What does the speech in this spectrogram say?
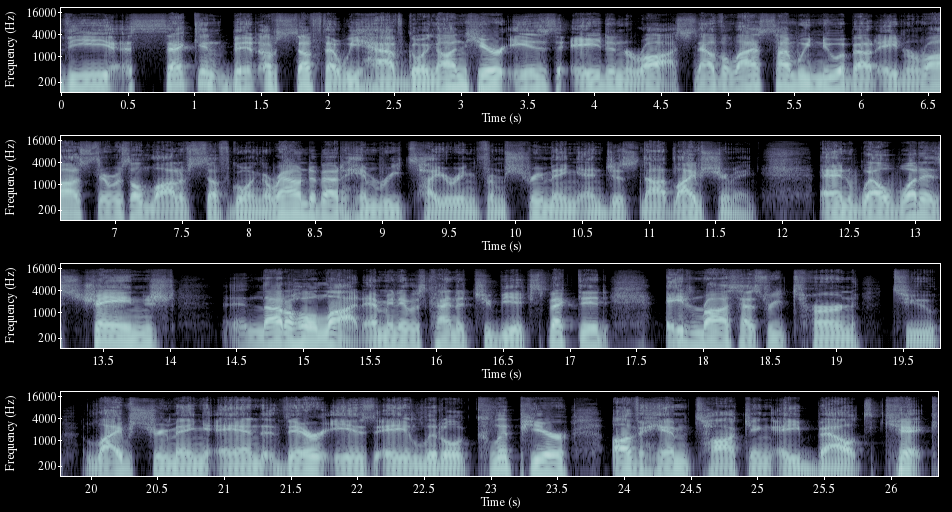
The second bit of stuff that we have going on here is Adin Ross. Now, the last time we knew about Adin Ross, there was a lot of stuff going around about him retiring from streaming and just not live streaming. And well, what has changed? Eh, not a whole lot. I mean, it was kind of to be expected. Adin Ross has returned to live streaming, and there is a little clip here of him talking about Kick.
